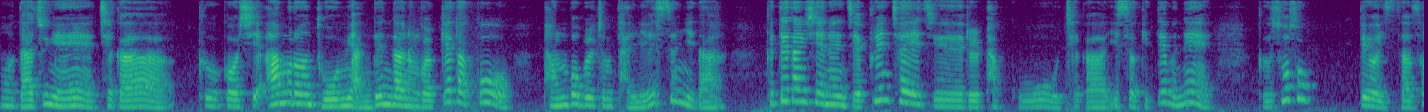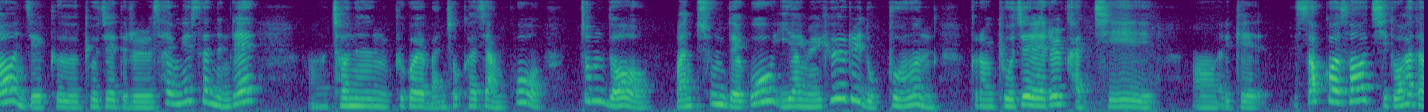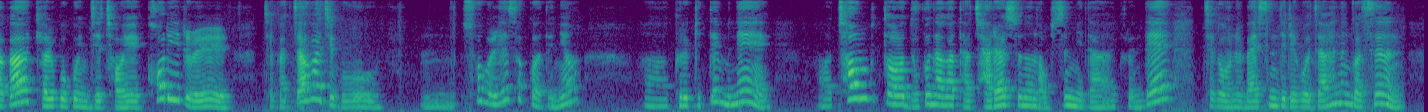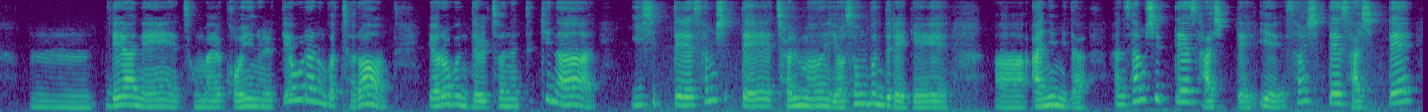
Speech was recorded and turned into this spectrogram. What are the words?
어, 나중에 제가 그것이 아무런 도움이 안 된다는 걸 깨닫고 방법을 좀 달리 했습니다. 그때 당시에는 이제 프랜차이즈를 받고 제가 있었기 때문에 그 소속되어 있어서 이제 그 교재들을 사용했었는데 어, 저는 그거에 만족하지 않고 좀 더 완충되고 이왕이면 효율이 높은 그런 교재를 같이 어, 이렇게 섞어서 지도하다가 결국은 이제 저의 커리를 제가 짜가지고 음, 수업을 했었거든요. 어, 그렇기 때문에 어, 처음부터 누구나가 다 잘할 수는 없습니다. 그런데 제가 오늘 말씀드리고자 하는 것은 음, 내 안에 정말 거인을 깨우라는 것처럼 여러분들 저는 특히나 20대, 30대 젊은 여성분들에게 아, 아닙니다. 한 30대, 40대, 예, 30대, 40대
